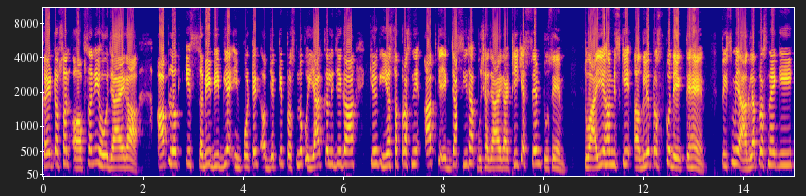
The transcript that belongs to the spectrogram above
करेक्ट ऑप्शन ऑप्शन ही हो जाएगा। आप लोग इस सभी भी इंपोर्टेंट ऑब्जेक्टिव प्रश्नों को याद कर लीजिएगा, क्योंकि यह सब प्रश्न आपके एग्ज़ाम सीधा पूछा जाएगा। ठीक है सेम टू सेम तो आइए हम इसके अगले प्रश्न को देखते हैं। तो इसमें अगला प्रश्न है कि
